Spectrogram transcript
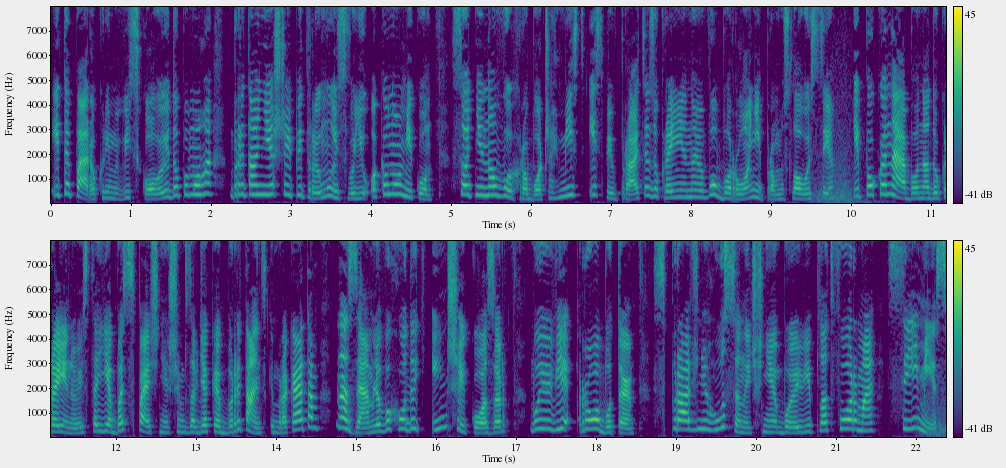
І тепер, окрім військової допомоги, Британія ще й підтримує свою економіку, сотні нових робочих місць і співпраця з Україною в обороні промисловості. І поки небо над Україною стає безпечнішим завдяки британським ракетам, на землю виходить інший козир бойові роботи, справжні гусеничні бойові платформи Сіміс.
